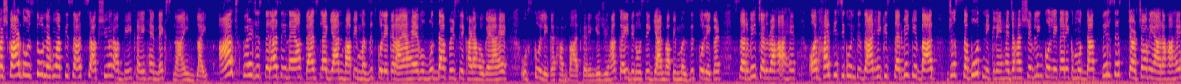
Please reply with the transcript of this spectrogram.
नमस्कार दोस्तों, मैं हूँ आपके साथ साक्षी और आप देख रहे हैं नेक्स्ट नाइन लाइफ आज फिर जिस तरह से नया फैसला ज्ञान वापी मस्जिद को लेकर आया है, वो मुद्दा फिर से खड़ा हो गया है, उसको लेकर हम बात करेंगे। जी हाँ कई दिनों से ज्ञान वापी मस्जिद को लेकर सर्वे चल रहा है और हर किसी को इंतज़ार है कि सर्वे के बाद जो सबूत निकले हैं, जहाँ शिवलिंग को लेकर एक मुद्दा फिर से चर्चा में आ रहा है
